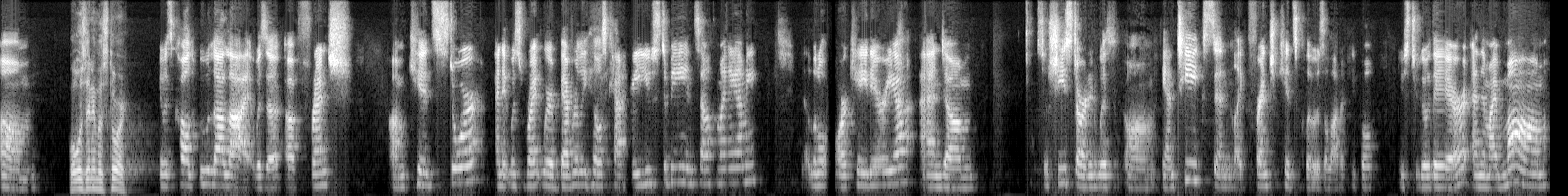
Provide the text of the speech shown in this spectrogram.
Um, what was the name of the store? it was called ooh la la it was a, a french um, kids store and it was right where beverly hills cafe used to be in south miami a little arcade area. And um, so she started with um, antiques and like french kids clothes. A lot of people used to go there. And then my mom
